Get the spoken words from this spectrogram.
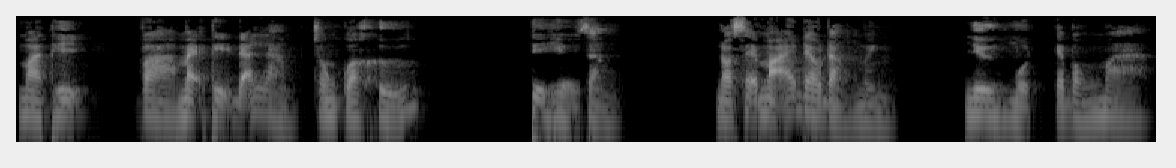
mà Thị và mẹ Thị đã làm trong quá khứ. Thị hiểu rằng nó sẽ mãi đeo đẳng mình như một cái bóng ma,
